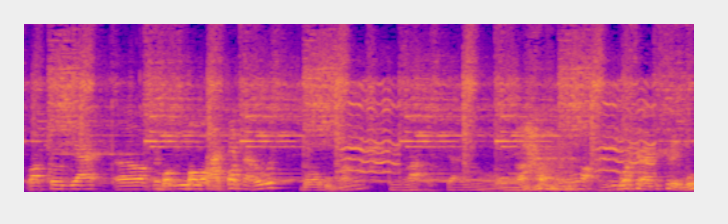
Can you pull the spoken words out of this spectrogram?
waktu dia eh, waktu Bawa- si bawa apa? terus bawa bunga nggak? enggak anjing. oh gua seratus ribu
